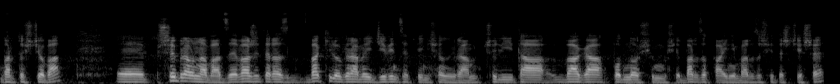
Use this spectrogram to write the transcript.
wartościowa. E, Przybrał na wadze, waży teraz 2 kg i 950 g, czyli ta waga podnosi mu się bardzo fajnie, bardzo się też cieszę.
